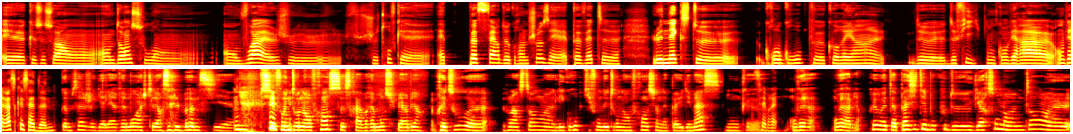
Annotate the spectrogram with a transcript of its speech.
euh, que ce soit en, danse ou en, voix, euh, je, je trouve qu'elles peuvent faire de grandes choses et elles peuvent être le next gros groupe coréen de, de, filles. Donc on verra, on verra ce que ça donne. Comme ça, je galère vraiment à acheter leurs albums. Si, si elles font une tournée en France, ce sera vraiment super bien. Après tout, pour l'instant, les groupes qui font des tournées en France, il n'y en a pas eu des masses. Donc c'est vrai. On verra. On verra bien. Après, ouais, t'as pas cité beaucoup de garçons, mais en même temps, euh,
